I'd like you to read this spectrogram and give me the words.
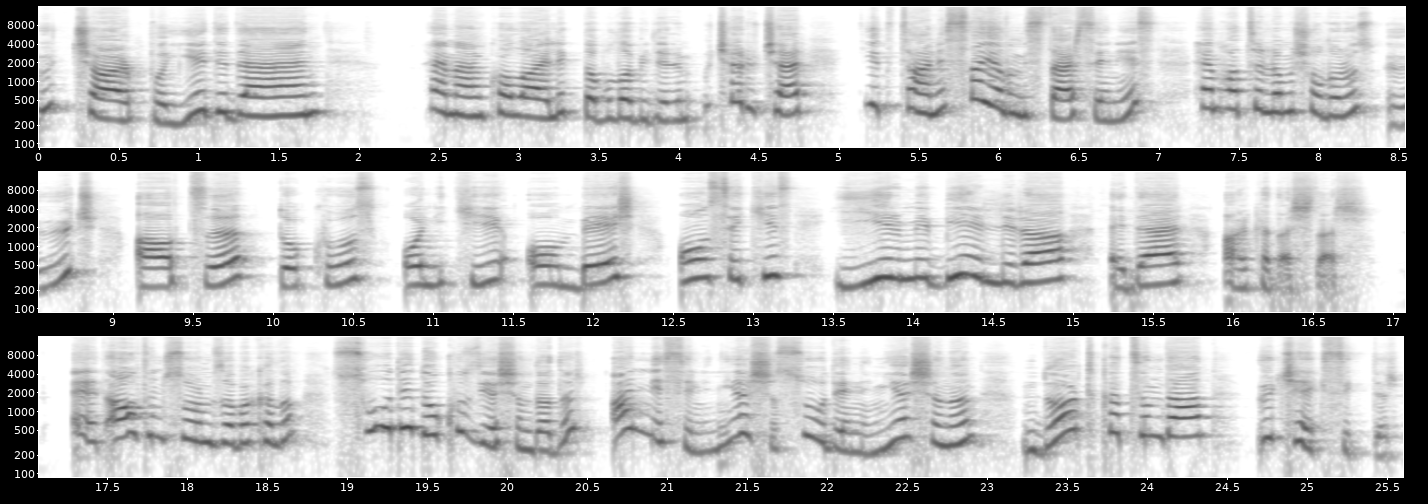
3 çarpı 7'den hemen kolaylıkla bulabilirim. Üçer üçer 7 tane sayalım isterseniz. Hem hatırlamış oluruz. 3, 6, 9, 12, 15, 18, 21 lira eder arkadaşlar. Evet 6. sorumuza bakalım. Sude 9 yaşındadır. Annesinin yaşı Sude'nin yaşının 4 katından 3 eksiktir.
